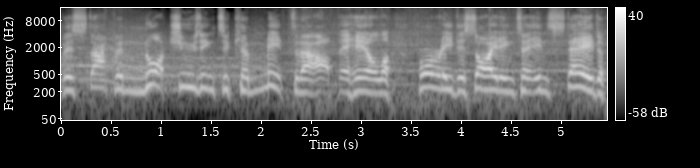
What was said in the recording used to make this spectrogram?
Verstappen not choosing to commit to that up the hill probably deciding to instead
